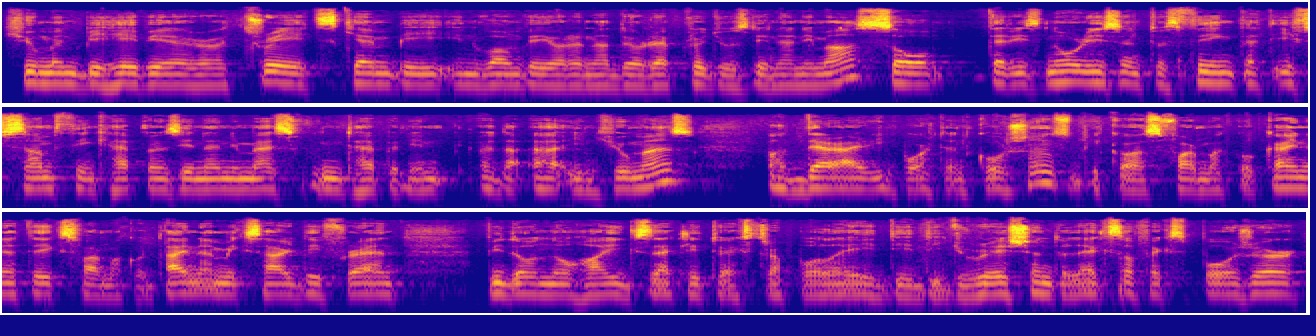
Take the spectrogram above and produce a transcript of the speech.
human behavior traits can be in one way or another reproduced in animals. So there is no reason to think that if something happens in animals, wouldn't happen in, uh, in humans. But there are important cautions because pharmacokinetics, pharmacodynamics are different. We don't know how exactly to extrapolate the, the duration, the length of exposure.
